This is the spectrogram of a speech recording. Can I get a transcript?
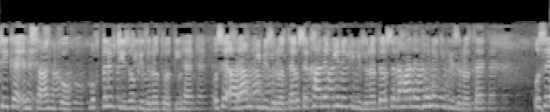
ٹھیک ہے، انسان کو مختلف چیزوں کی ضرورت ہوتی ہے۔ اسے آرام کی بھی ضرورت ہے، اسے کھانے پینے کی بھی ضرورت ہے، اسے نہانے دھونے کی بھی ضرورت ہے۔ اسے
